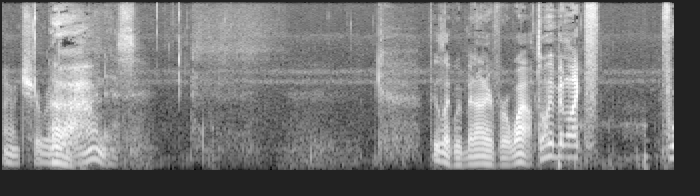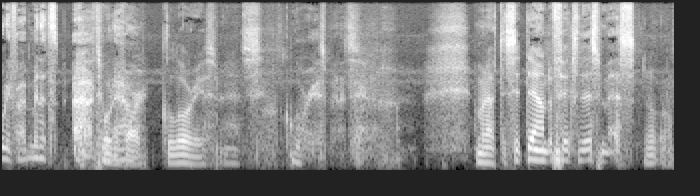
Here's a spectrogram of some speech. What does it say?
not even sure where the line is. Feels like we've been out here for a while. It's only been like f- 45 minutes ah, to an hour. glorious minutes. Glorious minutes. I'm going to have to sit down to fix this mess. Uh-oh.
